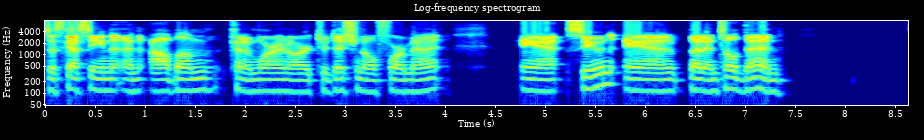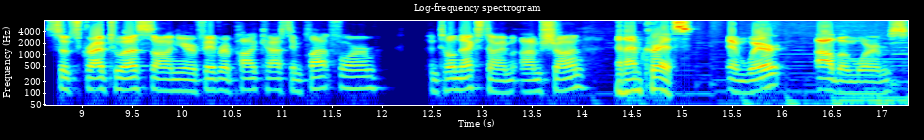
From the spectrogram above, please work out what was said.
discussing an album, kind of more in our traditional format, and soon. And but until then, subscribe to us on your favorite podcasting platform. Until next time, I'm Sean, and i'm chris and we're Album Worms.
